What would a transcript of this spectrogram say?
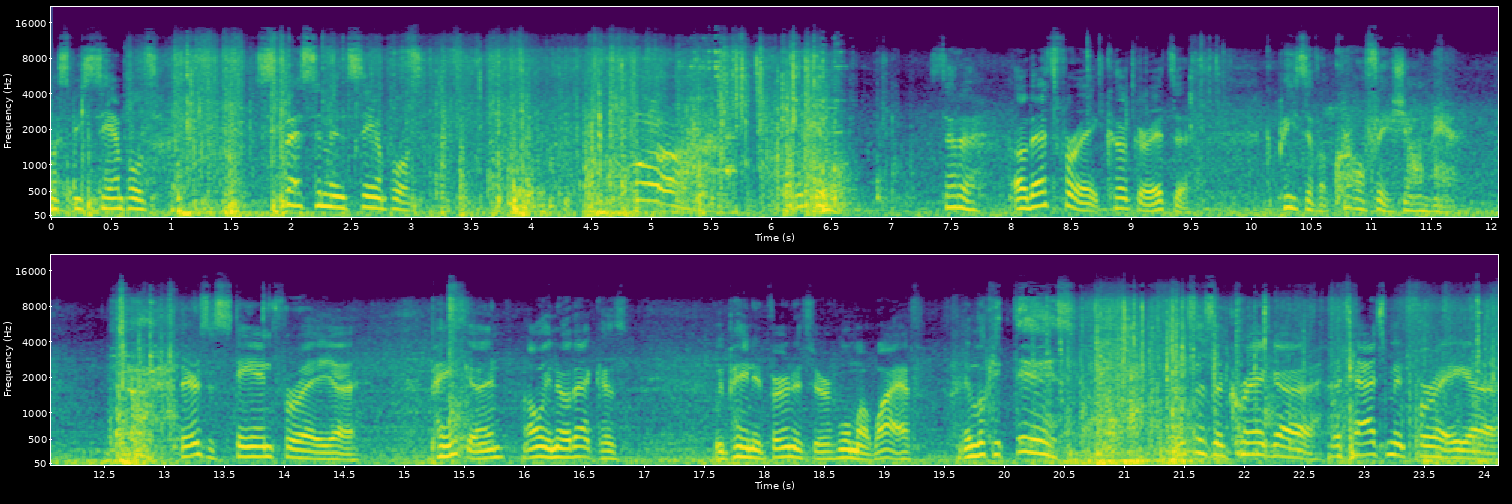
Must be samples, specimen samples. Oh, is that a, oh that's for a cooker. It's a piece of a crawfish on there. There's a stand for a uh, paint gun. I only know that because we painted furniture, well my wife. And look at this. This is a Kreg uh, attachment for a uh,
